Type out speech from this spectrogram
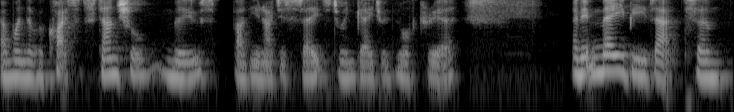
and when there were quite substantial moves by the United States to engage with North Korea. And it may be that um,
